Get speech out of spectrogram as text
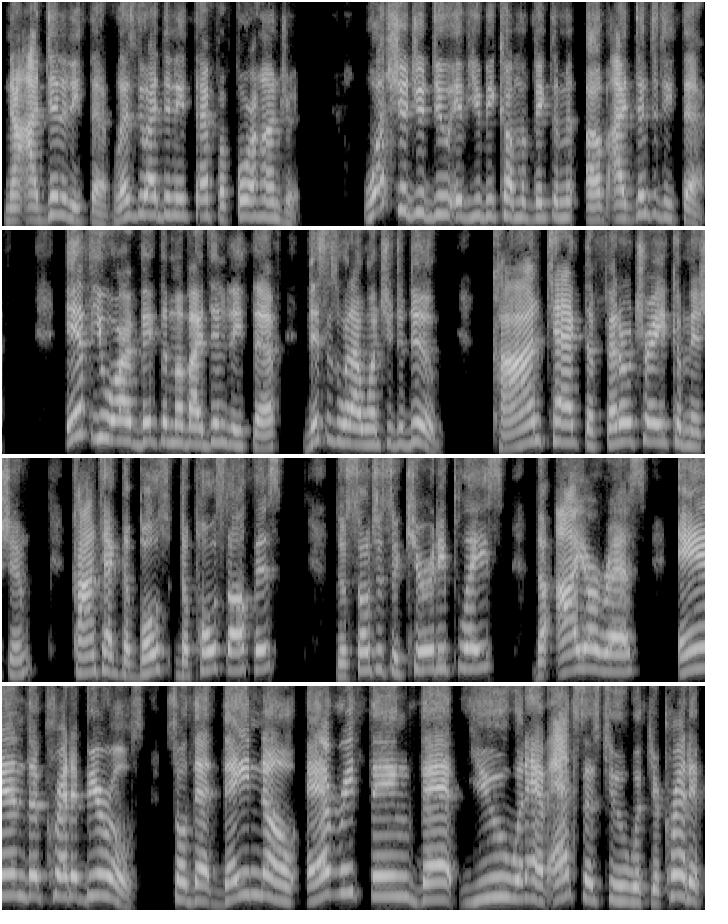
Now, identity theft. Let's do identity theft for 400. What should you do if you become a victim of identity theft? If you are a victim of identity theft, this is what I want you to do. Contact the Federal Trade Commission, contact the, post, the post office, the Social Security place, the IRS, and the credit bureaus so that they know everything that you would have access to with your credit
